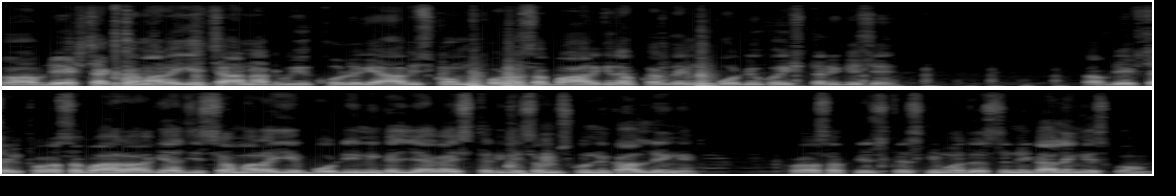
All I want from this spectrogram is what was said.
तो आप देख सकते हैं हमारा ये चार नट भी खुल गया। अब इसको हम थोड़ा सा बाहर की तरफ़ कर देंगे बॉडी को इस तरीके से। तो आप देख सकते थोड़ा सा बाहर आ गया, जिससे हमारा ये बॉडी निकल जाएगा। इस तरीके से हम इसको निकाल देंगे। थोड़ा सा पेचकस की मदद से निकालेंगे इसको हम।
